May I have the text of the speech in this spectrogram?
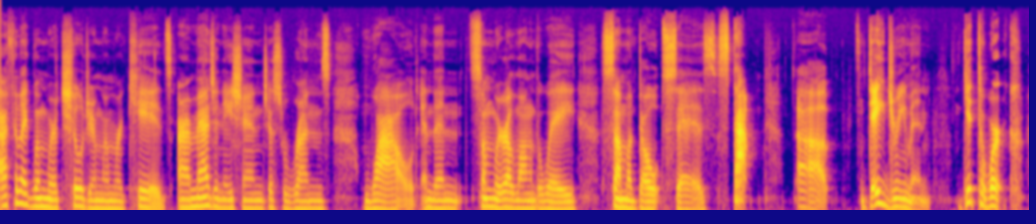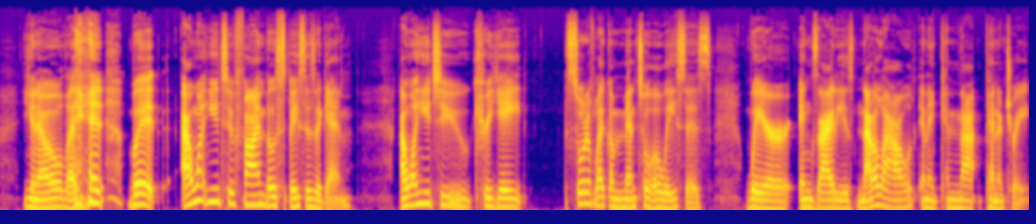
I feel like when we're children, when we're kids, our imagination just runs wild. And then somewhere along the way, some adult says, Stop uh, daydreaming, get to work, you know, like, but I want you to find those spaces again. I want you to create sort of like a mental oasis where anxiety is not allowed and it cannot penetrate.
